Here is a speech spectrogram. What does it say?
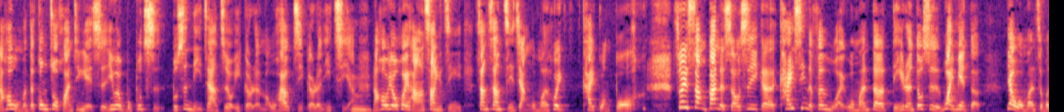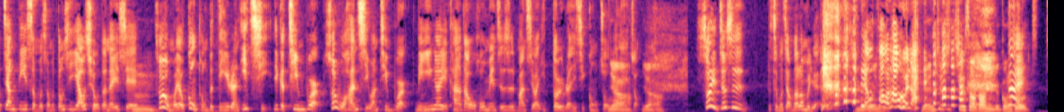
然后我们的工作环境也是，因为我不止不是你这样只有一个人嘛，我还有几个人一起啊，嗯、然后又会好像上一集上上集讲，我们会开广播，所以上班的时候是一个开心的氛围。我们的敌人都是外面的，要我们怎么降低什么什么东西要求的那一些，嗯、所以我们有共同的敌人一起一个 teamwork，所以我很喜欢 teamwork。你应该也看得到，我后面就是蛮喜欢一堆人一起工作的那种，yeah, yeah. 所以就是。怎么讲到那么远？你 要把我拉回来。你们就是介绍到你的工作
